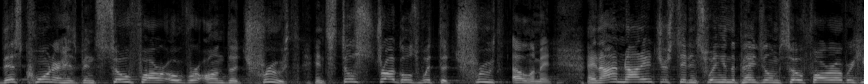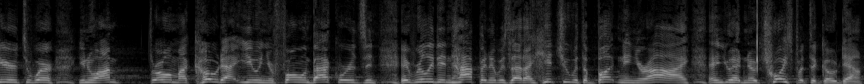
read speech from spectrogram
this corner has been so far over on the truth and still struggles with the truth element. And I'm not interested in swinging the pendulum so far over here to where, you know, I'm throwing my coat at you and you're falling backwards. And it really didn't happen. It was that I hit you with a button in your eye and you had no choice but to go down.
